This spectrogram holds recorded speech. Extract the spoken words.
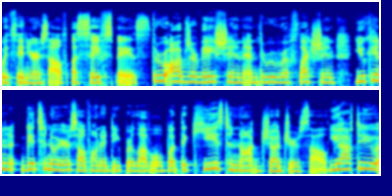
within yourself, a safe space. Through observation and through reflection, you can get to know yourself on a deeper level. But the key is to not judge yourself. You have to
